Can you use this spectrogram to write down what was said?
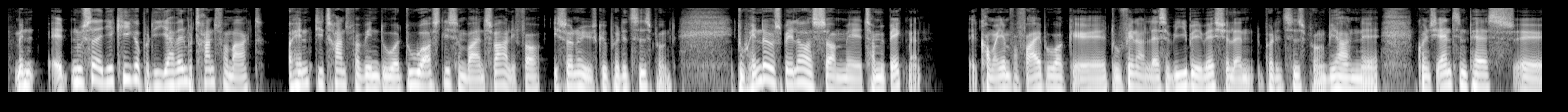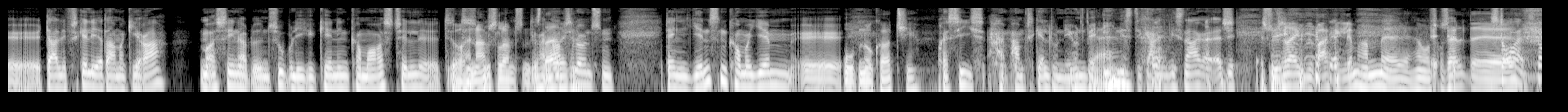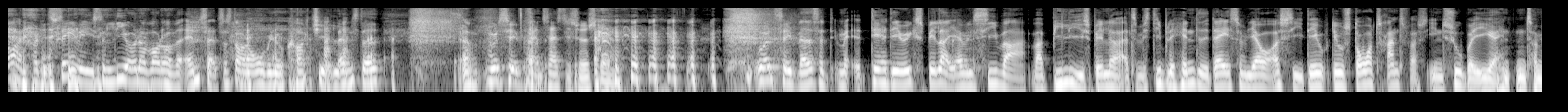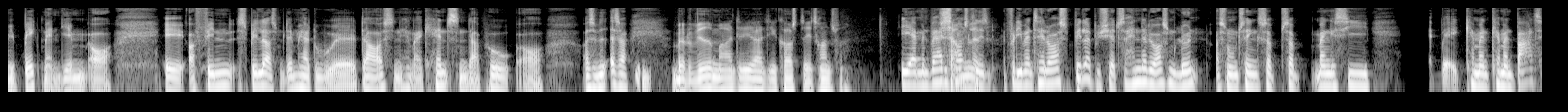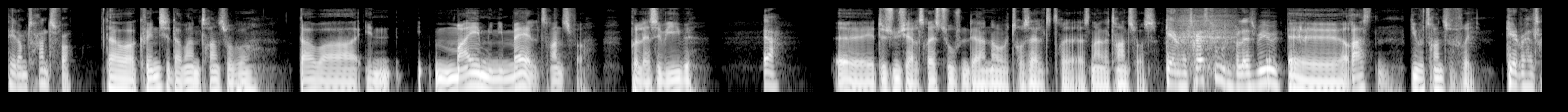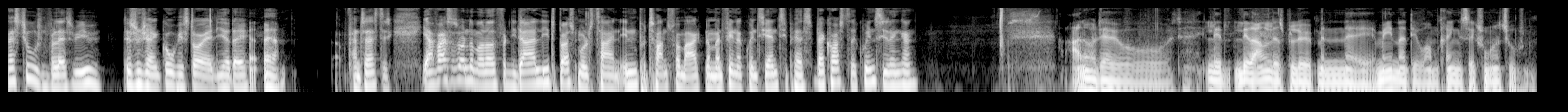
men øh, nu sidder jeg lige og kigger på de, jeg har været på transfermarkt, og hente de transfervinduer, du også ligesom var ansvarlig for i Sønderjyske på det tidspunkt. Du henter jo spillere som uh, Tommy Beckmann, kommer hjem fra Freiburg. Uh, du finder Lasse Vibe i Vestjylland på det tidspunkt. Vi har en uh, Quincy Antinpas, Uh, der er lidt forskellige. Adama Girard som også senere er blevet en Superliga-kending, kommer også til... Øh, til Johan Absalonsen. Johan Absalonsen. Daniel Jensen kommer hjem. Øh, Ruben Okocci. Præcis. Ham skal du nævne hver ja. eneste gang, vi snakker. Er det, jeg synes ikke, vi bare kan glemme ham. Øh, han var trods alt... Øh... Står, han, står han på dit CV, sådan lige under, hvor du har været ansat, så står der Ruben Okocci et eller andet sted. Ja, uanset hvad. Fantastisk søsker. uanset hvad, så det, det her det er jo ikke spillere, jeg vil sige var, var billige spillere. Altså hvis de blev hentet i dag, så vil jeg jo også sige, det er jo, det er jo store transfers i en Superliga at hente en Tommy Beckmann hjem, og øh, at finde spillere som dem her. Du, øh, der er også en Henrik Hansen der er på, og, og så videre. Altså, Vil du vide meget, det der, de koster i transfer? Ja, men hvad er det Samlet. kostet? Fordi man taler også spillerbudget, så handler det også om løn og sådan nogle ting. Så, så man kan sige, kan man, kan man bare tale om transfer? Der var Quincy, der var en transfer på. Der var en meget minimal transfer på Lasse Vibe. Ja. Øh, det synes jeg er 50.000 der, når vi trods alt snakker transfers. Gav du 50.000 for Lasse Vibe? Øh, resten, de var transferfri. Gav du 50.000 for Lasse Vive? Det synes jeg er en god historie i de her dage. Ja. Fantastisk. Jeg har faktisk også undret mig noget, fordi der er lige et spørgsmålstegn inde på transfermarkedet, når man finder Quincy Antipas. Hvad kostede Quincy dengang? Ej, nu er det jo lidt, lidt anderledes beløb, men øh, jeg mener, det var omkring 600.000.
